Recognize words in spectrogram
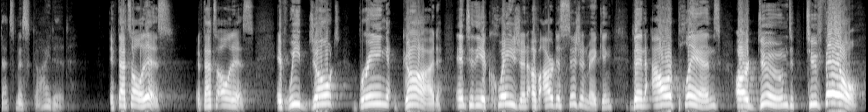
That's misguided. If that's all it is, if that's all it is, if we don't bring God into the equation of our decision making, then our plans are doomed to fail.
